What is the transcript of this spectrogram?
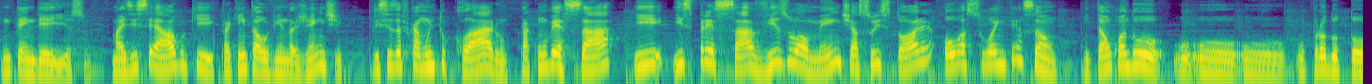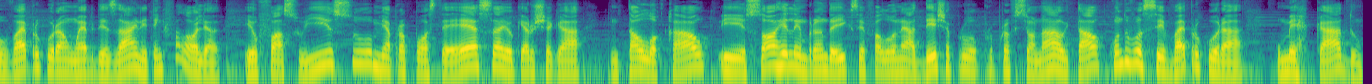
entender isso. Mas isso é algo que, para quem tá ouvindo a gente, precisa ficar muito claro para conversar e expressar visualmente a sua história ou a sua intenção. Então, quando o, o, o, o, produtor vai procurar um web designer, tem que falar: olha, eu faço isso, minha proposta é essa, eu quero chegar em tal local. E só relembrando aí que você falou, né? A deixa pro, pro profissional e tal. Quando você vai procurar o mercado,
